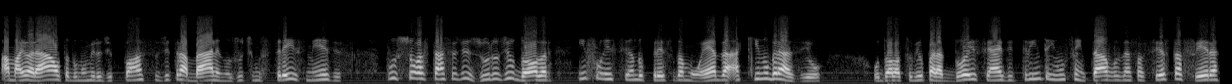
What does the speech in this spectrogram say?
a maior alta do número de postos de trabalho nos últimos três meses puxou as taxas de juros e o dólar, influenciando o preço da moeda aqui no Brasil. O dólar subiu para R$ 2,31 nesta sexta-feira,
